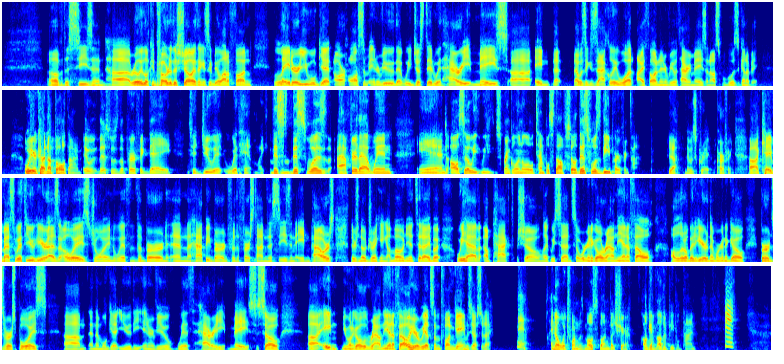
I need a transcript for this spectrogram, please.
of the season. Uh, really looking forward to this show. I think it's going to be a lot of fun. Later, you will get our awesome interview that we just did with Harry Mayes. Uh, Aiden, that that was exactly what I thought an interview with Harry Mayes and us was going to be. We were cutting up the whole time. It was this was the perfect day to do it with him. Like this, Mhm. this was after that win, and also we we sprinkle in a little temple stuff. So this was the perfect time. Yeah, it was great. Perfect. Uh, K Mess with you here as always, joined with the bird and the happy bird for the first time this season, Aiden Powers. There's no drinking ammonia today, but we have a packed show, like we said. So we're going to go around the NFL a little bit here. Then we're going to go birds versus boys. Um, and then we'll get you the interview with Harry Mayes. So, uh, Aiden, you want to go around the NFL here? We had some fun games yesterday. I know which one was most fun, but sure, I'll give other people time. Eh.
